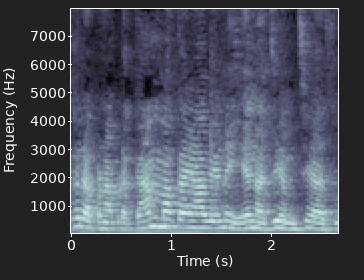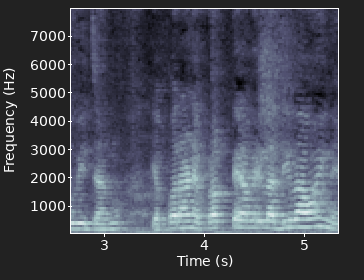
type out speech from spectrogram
ખરા પણ આપણા કામમાં કાંઈ આવે નહીં એના જેમ છે આ સુવિચારનું. કે પરાણે પ્રગટાવેલા દીવા હોય ને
